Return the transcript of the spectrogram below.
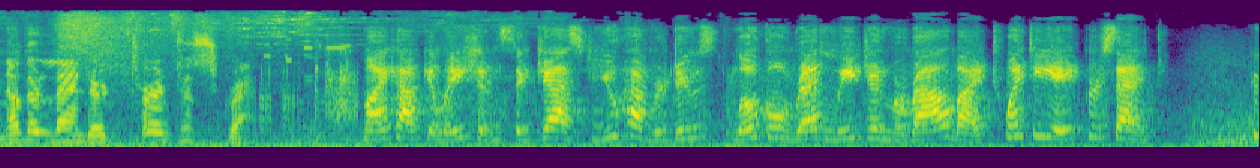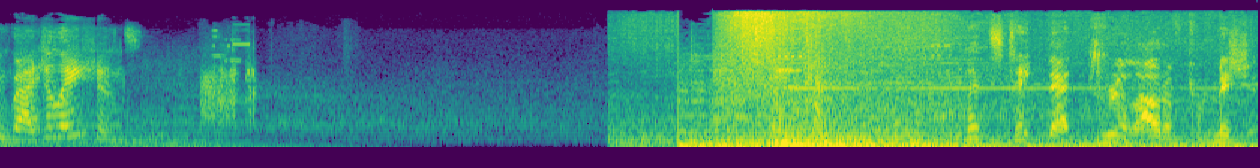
Another lander turned to scrap. My calculations suggest you have reduced local Red Legion morale by 28%. Congratulations. Let's take that drill out of commission.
